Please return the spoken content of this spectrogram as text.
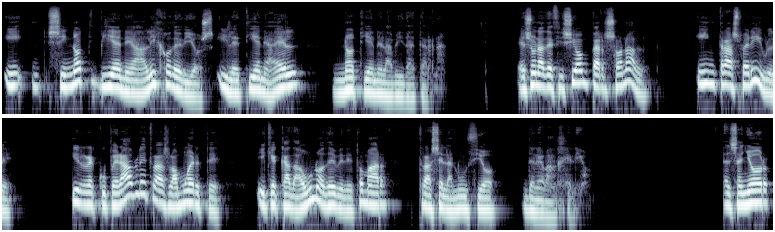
y si no viene al Hijo de Dios y le tiene a Él, no tiene la vida eterna. Es una decisión personal, intransferible, irrecuperable tras la muerte, y que cada uno debe de tomar tras el anuncio del Evangelio. El Señor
